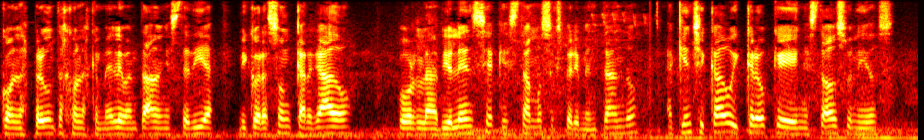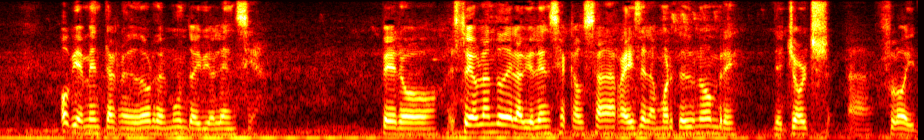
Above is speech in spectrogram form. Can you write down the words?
con las preguntas con las que me he levantado en este día, mi corazón cargado por la violencia que estamos experimentando aquí en Chicago y creo que en Estados Unidos. Obviamente alrededor del mundo hay violencia, pero estoy hablando de la violencia causada a raíz de la muerte de un hombre, de George uh, Floyd.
